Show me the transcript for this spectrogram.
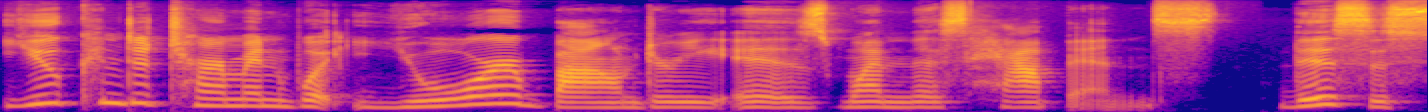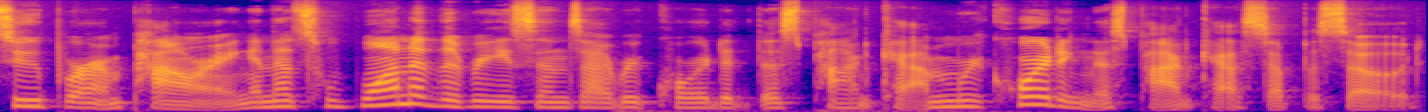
you can determine what your boundary is when this happens. This is super empowering. And that's one of the reasons I recorded this podcast. I'm recording this podcast episode.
